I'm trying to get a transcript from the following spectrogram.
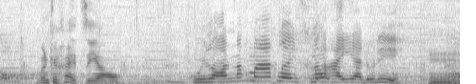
นมันคือไข่เจียว หุยร้อนมาก ๆ เลยคือไออะ ดูดิ อืม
